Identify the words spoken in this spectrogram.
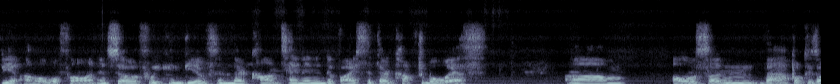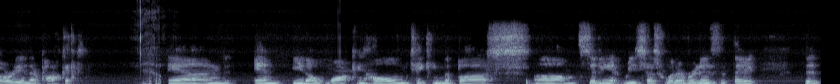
via a mobile phone. And so, if we can give them their content in a device that they're comfortable with, um, all of a sudden that book is already in their pocket. Yeah. And and you know, walking home, taking the bus, um, sitting at recess, whatever it is that they that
